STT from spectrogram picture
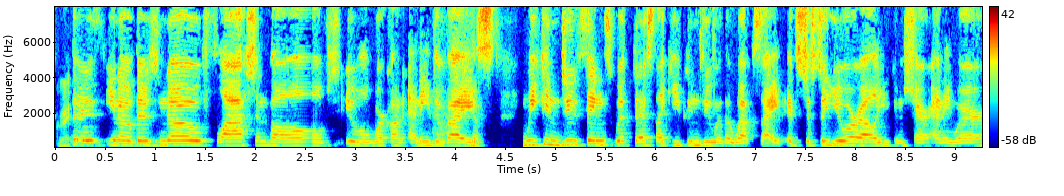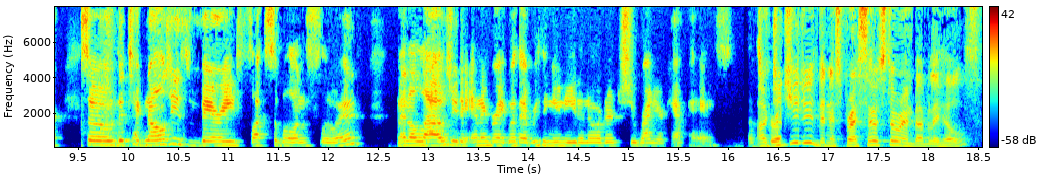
Great. there's, you know, there's no flash involved. It will work on any device. We can do things with this like you can do with a website. It's just a URL you can share anywhere. So the technology is very flexible and fluid and allows you to integrate with everything you need in order to run your campaigns. That's Oh, correct. did you do the Nespresso store in Beverly Hills?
